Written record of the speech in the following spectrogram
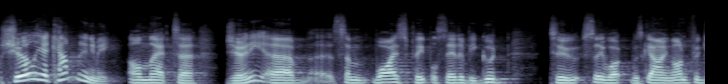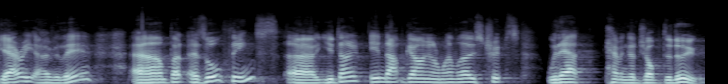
Shirley accompanied me on that uh, journey. Uh, some wise people said it'd be good to see what was going on for Gary over there. Um, but as all things, uh, you don't end up going on one of those trips without having a job to do.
